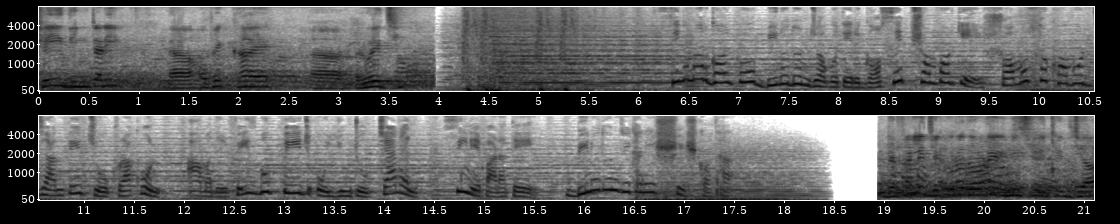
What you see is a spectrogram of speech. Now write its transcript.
সেই দিনটারই অপেক্ষায় রয়েছি। সিনেমার গল্প বিনোদন জগতের গসিপ সম্পর্কে সমস্ত খবর জানতে চোখ রাখুন আমাদের ফেসবুক পেজ ও ইউটিউব চ্যানেল সিনে পাড়াতে বিনোদন যেখানে শেষ কথা। ডেফিনেটলি যে কোনো ধরনের ইনিশিয়েটিভ যা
